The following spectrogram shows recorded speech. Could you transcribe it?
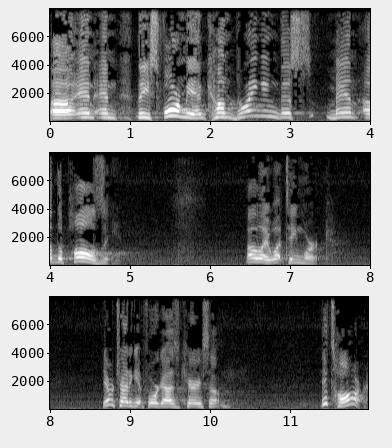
Uh, and, and these four men come bringing this man of the palsy. By the way, what teamwork? You ever try to get four guys to carry something? It's hard.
